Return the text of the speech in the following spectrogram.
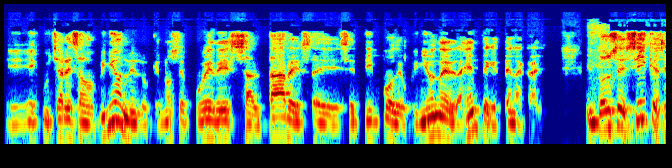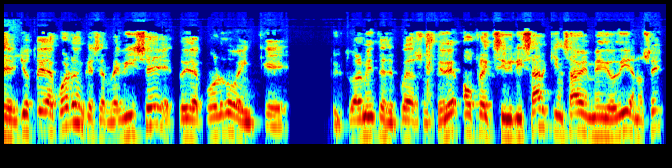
eh, escuchar esas opiniones. Lo que no se puede es saltar ese, tipo de opiniones de la gente que está en la calle. Entonces sí que se, yo estoy de acuerdo en que se revise, estoy de acuerdo en que virtualmente se pueda suspender o flexibilizar, quién sabe, mediodía, no sé,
